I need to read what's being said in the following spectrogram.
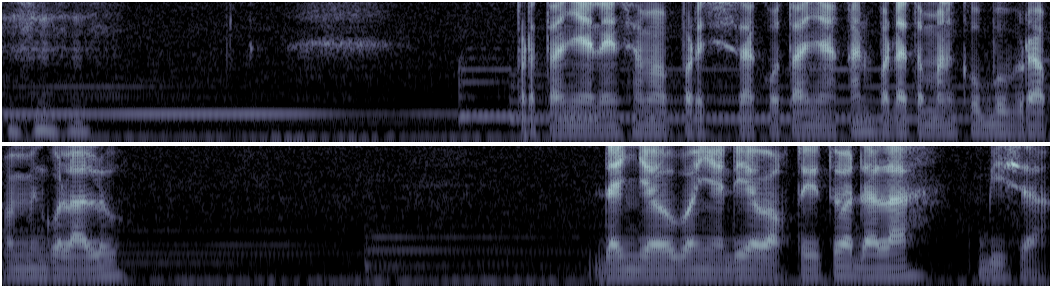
Pertanyaan yang sama persis aku tanyakan pada temanku beberapa minggu lalu. Dan jawabannya dia waktu itu adalah bisa.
